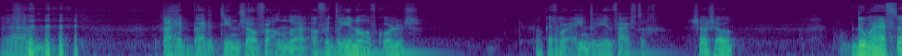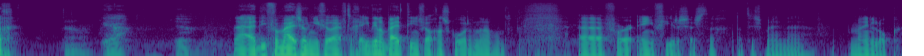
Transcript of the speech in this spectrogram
Ehm, bij, bij de teams over, ander, over 3,5 corners. Oké, Voor 1,53. zo zo. Doe maar heftig. Ja, Nou ja, die van mij is ook niet veel heftig. Ik denk dat beide teams wel gaan scoren vanavond. Eh, voor 1,64. Dat is mijn, eh, mijn lok.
